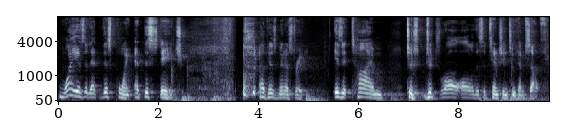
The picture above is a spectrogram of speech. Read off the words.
why is it at this point, at this stage of his ministry, is it time to, to draw all of this attention to himself.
